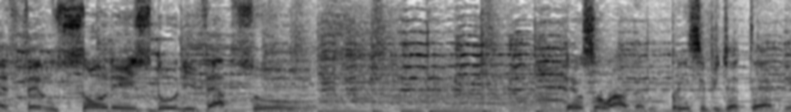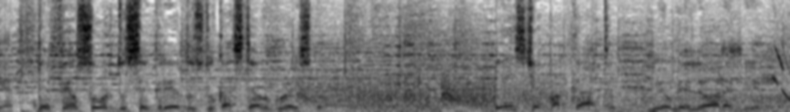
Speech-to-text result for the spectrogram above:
Defensores do Universo. Eu sou Adam, príncipe de Eternia, defensor dos segredos do Castelo Grayskull. Este é Pacato, meu melhor amigo.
